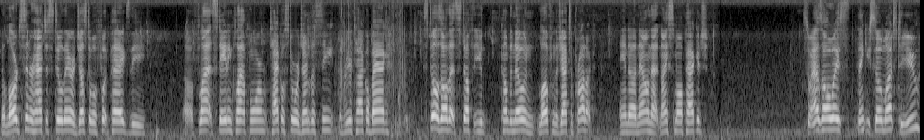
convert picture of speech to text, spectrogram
The large center hatch is still there, adjustable foot pegs, the uh, flat standing platform, tackle storage under the seat, the rear tackle bag still has all that stuff that you come to know and love from the Jackson product. And uh, now in that nice small package. So as always, thank you so much to you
